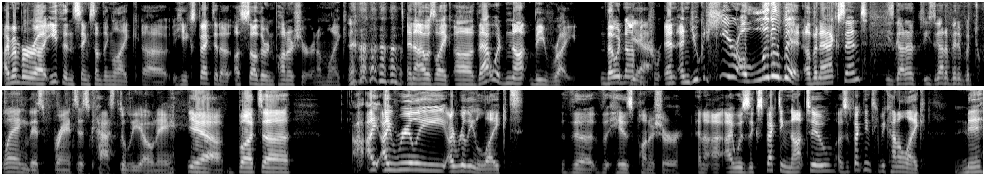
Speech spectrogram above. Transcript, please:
I remember uh, Ethan saying something like uh, he expected a, a Southern Punisher, and I'm like, and I was like, uh, that would not be right. That would not Yeah. be cor- and and you could hear a little bit of an accent. He's got a he's got a bit of a twang. This Francis Castiglione. Yeah, but uh, I I really I really liked the, the his Punisher, and I, I was expecting not to. I was expecting to be kind of like meh,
